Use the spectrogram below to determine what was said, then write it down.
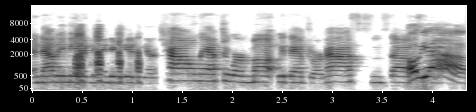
And now they made it mandated in their town. They have to wear mu- they have to wear masks and stuff. Oh yeah.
